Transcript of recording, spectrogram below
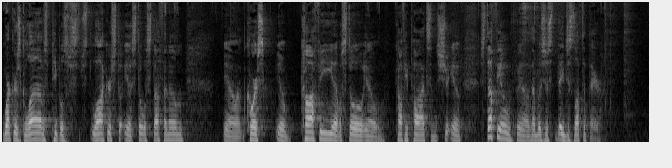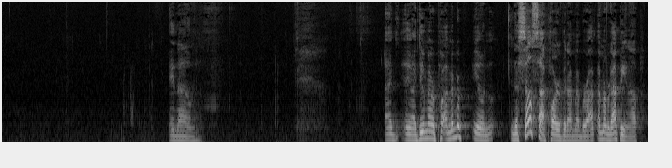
workers' gloves, people's lockers, you know, still with stuff in them. You know, of course, you know, coffee that was still, you know, coffee pots and sh- you know, stuff, you know, you know, that was just they just left it there. And um, I, you know, I do remember. I remember, you know, the south side part of it. I remember. I, I remember that being up,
